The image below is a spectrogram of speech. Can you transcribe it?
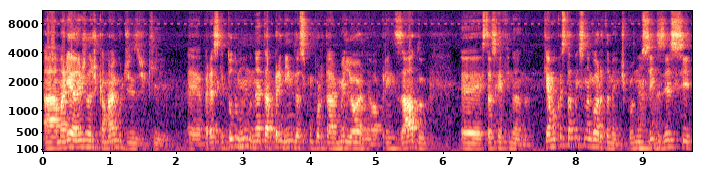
A Maria Ângela de Camargo diz de que é, parece que todo mundo está né, tá aprendendo a se comportar melhor, né? o aprendizado é, está se refinando. Que é uma coisa que está pensando agora também. Tipo, eu não uhum. sei dizer se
